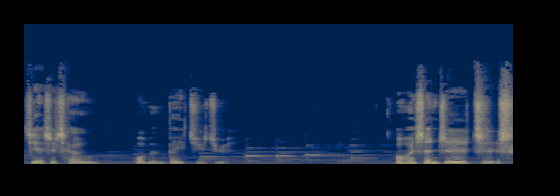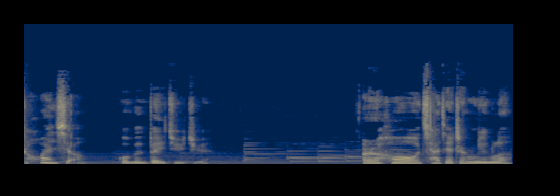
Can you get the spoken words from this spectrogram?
解释成我们被拒绝，我们甚至只是幻想我们被拒绝，而后恰恰证明了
